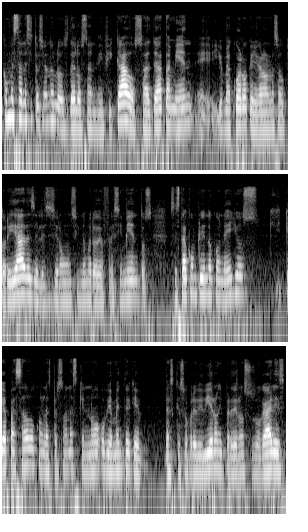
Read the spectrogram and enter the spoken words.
¿cómo está la situación de los de los damnificados? Allá también, yo me acuerdo que llegaron las autoridades y les hicieron un sinnúmero de ofrecimientos. ¿Se está cumpliendo con ellos? qué ha pasado con las personas que no, obviamente que las que sobrevivieron y perdieron sus hogares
